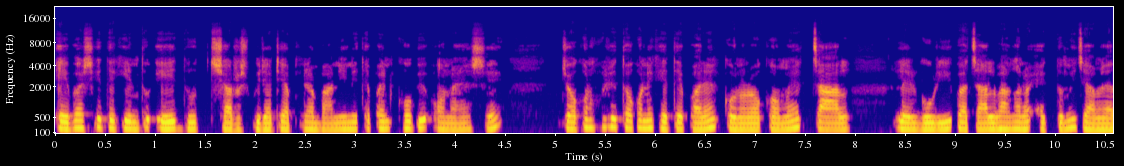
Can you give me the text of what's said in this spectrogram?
এবার শীতে কিন্তু এই দুধ সারস পিঠাটি আপনারা বানিয়ে নিতে পারেন খুবই অনায়াসে। যখন খুশি তখনই খেতে পারেন, কোনো রকমের চালের গুঁড়ি বা চাল ভাঙানো একদমই ঝামেলা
